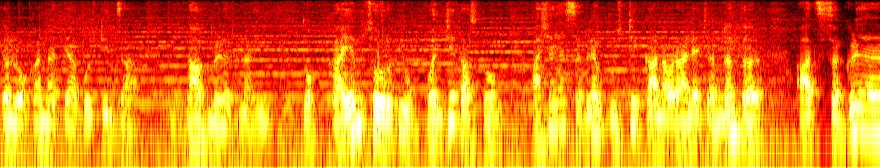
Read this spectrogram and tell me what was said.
त्या लोकांना त्या गोष्टींचा लाभ मिळत नाही. तो कायमस्वरूपी वंचित असतो. अशा या सगळ्या गोष्टी कानावर आल्याच्यानंतर आज सगळ्या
